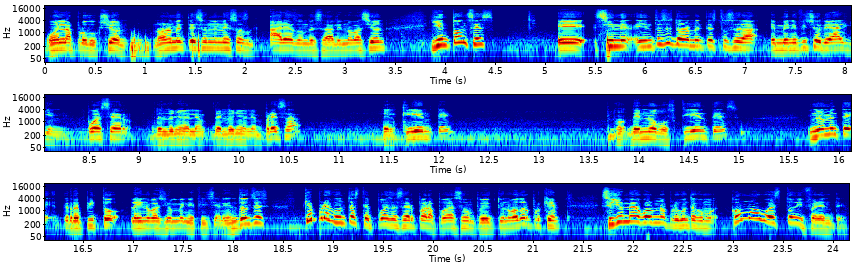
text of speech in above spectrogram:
o en la producción. Normalmente son en esas áreas donde se da la innovación. Y entonces, eh, entonces normalmente esto se da en beneficio de alguien. Puede ser del dueño de la, del dueño de la empresa, del cliente, de nuevos clientes y normalmente, repito, la innovación beneficiaria. Entonces, ¿qué preguntas te puedes hacer para poder hacer un proyecto innovador? Porque si yo me hago una pregunta como, ¿cómo hago esto diferente?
